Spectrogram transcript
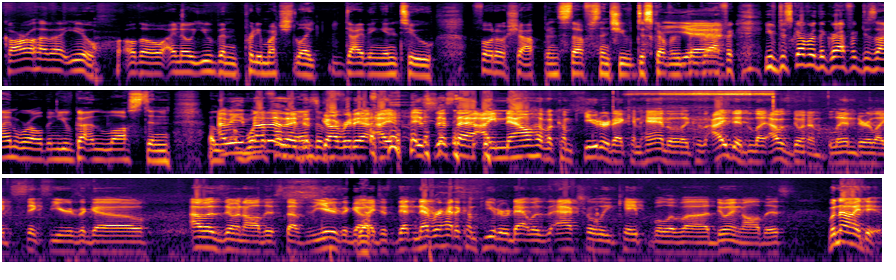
Carl, how about you? Although I know you've been pretty much like diving into Photoshop and stuff since you've discovered Yeah. the graphic. You've discovered the graphic design world, and you've gotten lost in. A, I mean, a not that I land of- discovered it. I, it's just that I now have a computer that can handle it. Because I did like I was doing a Blender like six years ago. I was doing all this stuff years ago. Yep. I just that never had a computer that was actually capable of uh, doing all this. But now I do.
